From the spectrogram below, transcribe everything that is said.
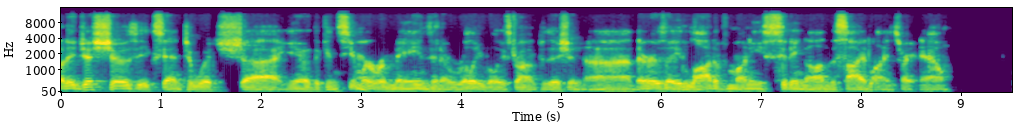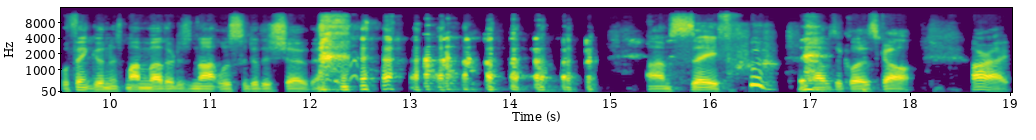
but it just shows the extent to which uh, you know the consumer remains in a really really strong position. Uh, there is a lot of money sitting on the sidelines right now. Well, thank goodness my mother does not listen to this show. I'm safe. Whew, that was a close call. All right.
